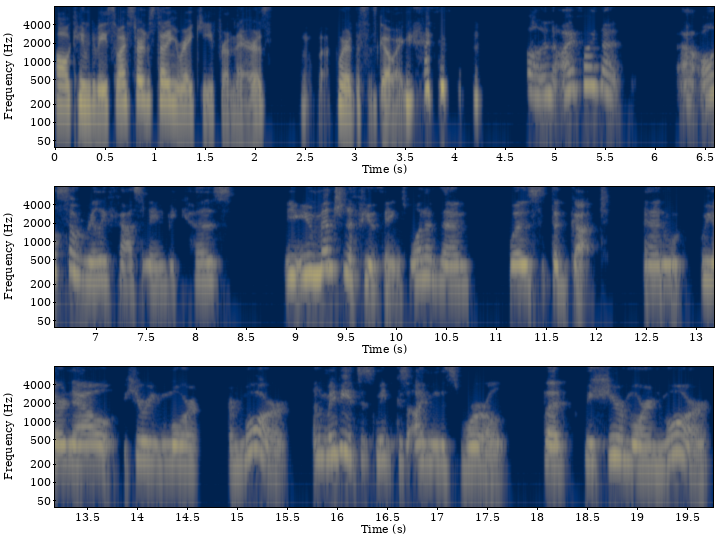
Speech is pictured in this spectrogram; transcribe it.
all came to be. So I started studying Reiki from there, is where this is going. well, and I find that uh, also really fascinating because you, you mentioned a few things. One of them was the gut. And we are now hearing more and more, and maybe it's just me because I'm in this world, but we hear more and more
